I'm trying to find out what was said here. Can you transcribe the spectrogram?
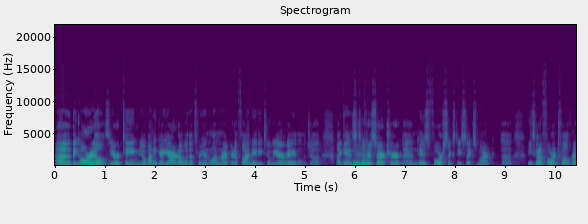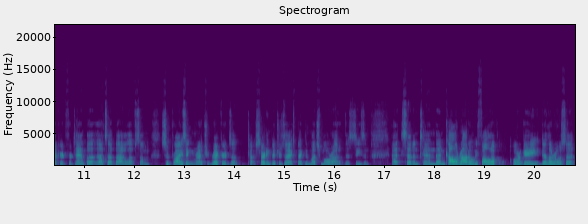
Uh, the Orioles, your team, Yovani Gallardo with a 3 and 1 record, a 582 ERA, though, John, against yeah. Chris Archer and his 466 mark. Uh, he's got a 4 and 12 record for Tampa. That's a battle of some surprising ret- records of t- starting pitchers I expected much more out of this season at 7-10. Then Colorado, we follow up Jorge De La Rosa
